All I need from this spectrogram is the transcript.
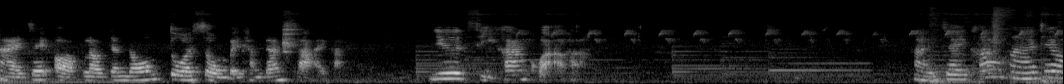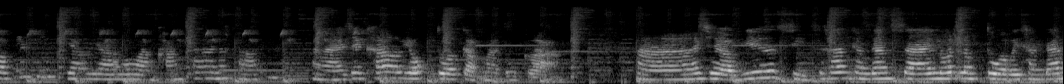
หายใจออกเราจะโน้มตัวส่งไปทางด้านซ้ายค่ะ ยืดสี่ข้างขวาค่ะ หายใจเข้าหายใจออกลึกๆยาวๆระหว่างข้างท่านะคะ หายใจเข้ายกตัวกลับมาตรงกลาง หายใจออกยืดสี่ข้างทางด้านซ้ายลดลำตัวไปทางด้าน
